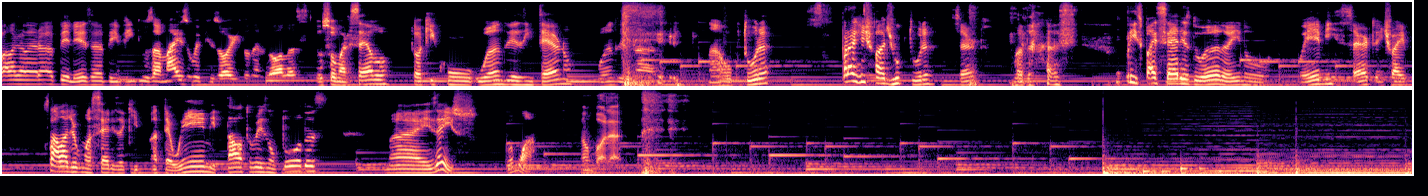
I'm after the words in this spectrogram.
Fala galera, beleza? Bem-vindos a mais um episódio do Nerdolas. Eu sou o Marcelo, tô aqui com o Andres interno, o Andres na, na ruptura, pra gente falar de ruptura, certo? Uma das principais séries do ano aí no, no M, certo? A gente vai falar de algumas séries aqui até o M e tal, talvez não todas, mas é isso. Vamos lá. Vambora.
